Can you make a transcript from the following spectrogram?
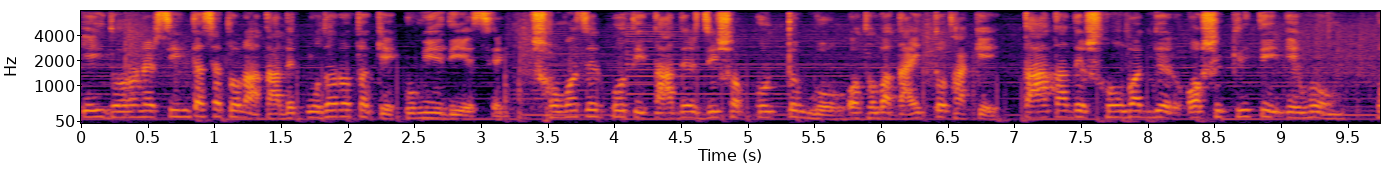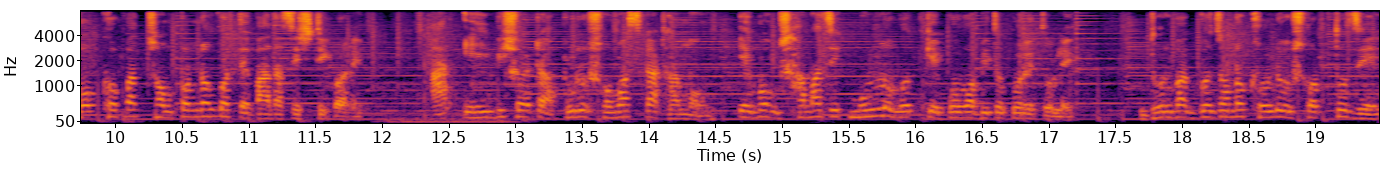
এই ধরনের চিন্তা চেতনা তাদের উদারতাকে কমিয়ে দিয়েছে। সমাজের প্রতি তাদের যেসব কর্তব্য অথবা দায়িত্ব থাকে, তা তাদের সৌভাগ্যের অস্বীকৃতি এবং পক্ষপাত সম্পন্ন করতে বাধা সৃষ্টি করে। আর এই বিষয়টা পুরো সমাজ কাঠামো এবং সামাজিক মূল্যবোধকে প্রভাবিত করে তোলে। দুর্ভাগ্যজনক হলেও সত্য যে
